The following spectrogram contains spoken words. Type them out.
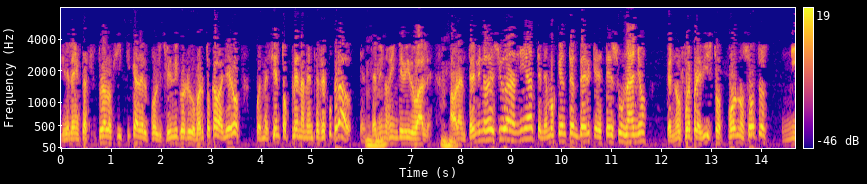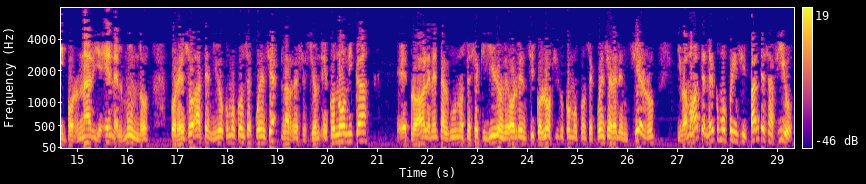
y de la infraestructura logística del Policlínico Rigoberto Caballero, pues me siento plenamente recuperado en términos individuales. Ahora, en términos de ciudadanía, tenemos que entender que este es un año que no fue previsto por nosotros ni por nadie en el mundo, por eso ha tenido como consecuencia la recesión económica, eh, probablemente algunos desequilibrios de orden psicológico como consecuencia del encierro, y vamos a tener como principal desafío,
